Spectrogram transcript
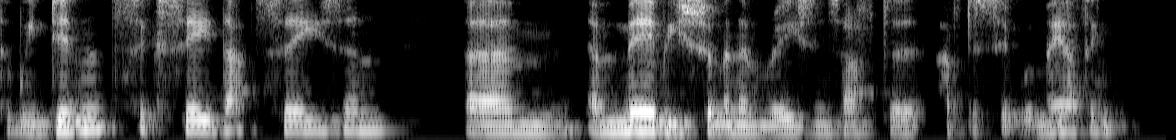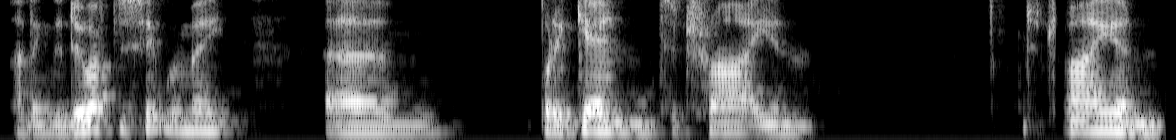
that we didn't succeed that season, um, and maybe some of them reasons have to have to sit with me. I think I think they do have to sit with me. Um, but again, to try and to try and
